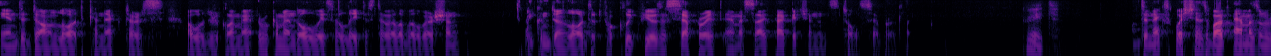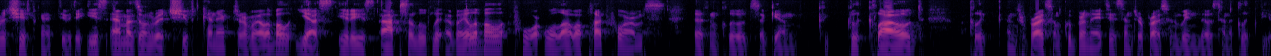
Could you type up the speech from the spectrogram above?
and the download connectors. I would recommend, recommend always the latest available version. You can download it for QlikView as a separate MSI package and install separately. Great. The next question is about Amazon Redshift connectivity. Is Amazon Redshift connector available? Yes, it is absolutely available for all our platforms. That includes, again, Qlik Cloud, Qlik Enterprise on Kubernetes, Enterprise on Windows, and QlikView.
